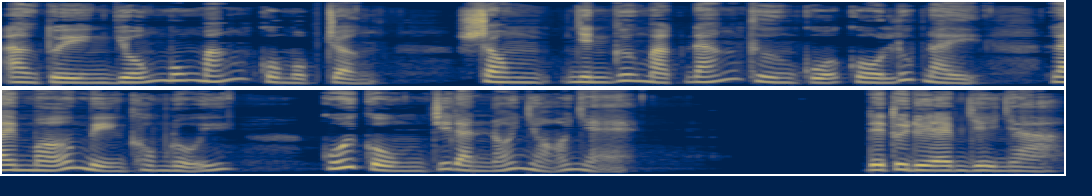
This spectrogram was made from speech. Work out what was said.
An Tuyền vốn muốn mắng cô một trận, xong nhìn gương mặt đáng thương của cô lúc này lại mở miệng không nổi, cuối cùng chỉ đành nói nhỏ nhẹ. Để tôi đưa em về nhà.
